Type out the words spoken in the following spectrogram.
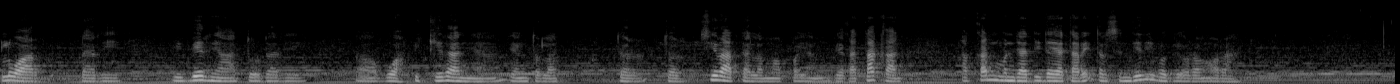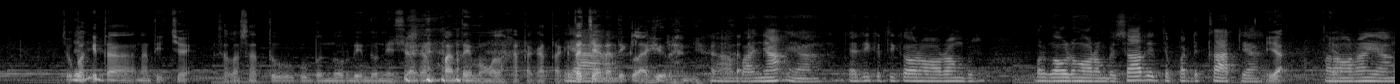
keluar dari bibirnya atau dari uh, buah pikirannya yang telah ter- tersirat dalam apa yang dia katakan akan menjadi daya tarik tersendiri bagi orang-orang. Coba Jadi- kita nanti cek salah satu gubernur di Indonesia kan pandai mengolah kata-kata. Kita Ya. cek nanti kelahirannya. Nah, banyak ya. Jadi ketika orang-orang bergaul dengan orang besar dia cepat dekat ya. Ya, Orang-orang yang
